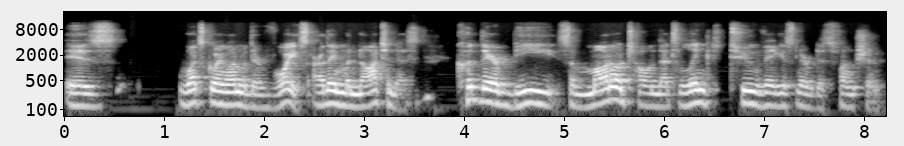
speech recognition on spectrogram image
is what's going on with their voice. Are they monotonous? Mm-hmm. Could there be some monotone that's linked to vagus nerve dysfunction? Sure.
